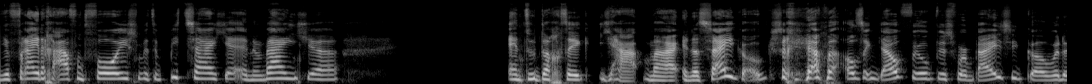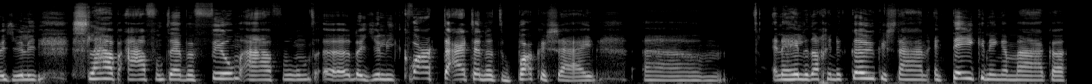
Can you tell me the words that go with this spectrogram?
je vrijdagavond voice met een pizzaatje en een wijntje. En toen dacht ik, ja, maar, en dat zei ik ook. Ik zeg, ja, maar als ik jouw filmpjes voorbij zie komen, dat jullie slaapavond hebben, filmavond, uh, dat jullie kwarktaart en het bakken zijn. Um, en de hele dag in de keuken staan en tekeningen maken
